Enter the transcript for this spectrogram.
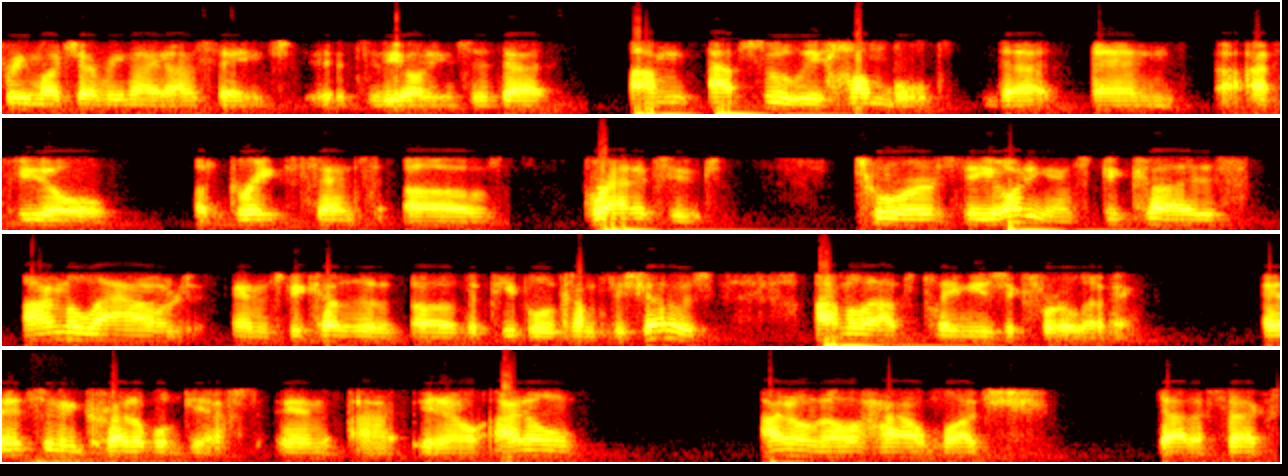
pretty much every night on stage uh, to the audience, is that I'm absolutely humbled that, and I feel a great sense of gratitude towards the audience because I'm allowed, and it's because of, of the people who come to the shows, I'm allowed to play music for a living, and it's an incredible gift. And I, you know, I don't, I don't know how much that affects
